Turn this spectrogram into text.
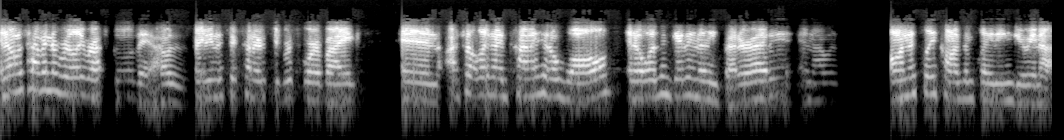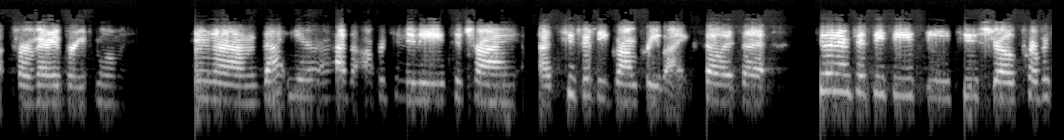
and I was having a really rough go of it. I was riding a 600 Super Sport bike and I felt like I'd kind of hit a wall and I wasn't getting any better at it. And I was honestly contemplating giving up for a very brief moment. And um, that year, I had the opportunity to try a 250 Grand Prix bike. So it's a 250 cc two stroke purpose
